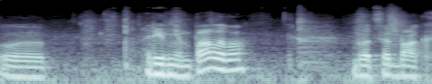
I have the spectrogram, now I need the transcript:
о, рівнем палива, бо це бак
